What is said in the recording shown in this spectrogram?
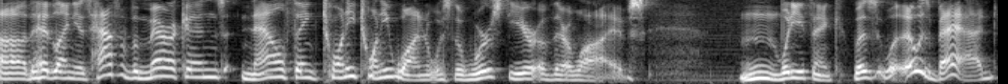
Uh, the headline is Half of Americans now think 2021 was the worst year of their lives. Hmm, what do you think? Was well, It was bad.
